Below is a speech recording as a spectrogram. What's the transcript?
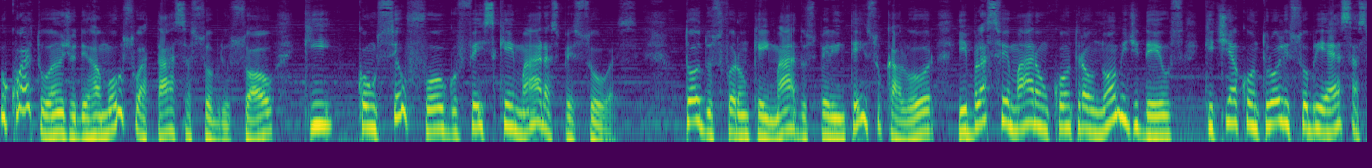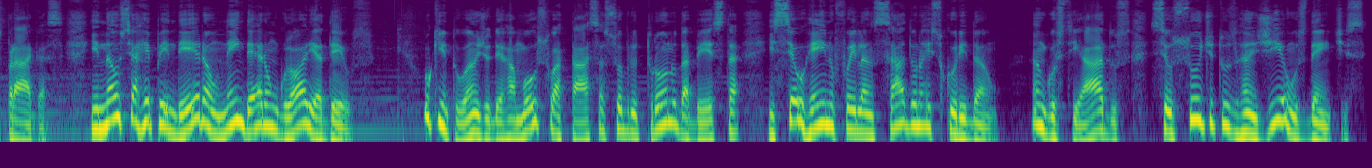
O quarto anjo derramou sua taça sobre o sol, que com seu fogo fez queimar as pessoas. Todos foram queimados pelo intenso calor e blasfemaram contra o nome de Deus, que tinha controle sobre essas pragas, e não se arrependeram nem deram glória a Deus. O quinto anjo derramou sua taça sobre o trono da besta, e seu reino foi lançado na escuridão. Angustiados, seus súditos rangiam os dentes,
